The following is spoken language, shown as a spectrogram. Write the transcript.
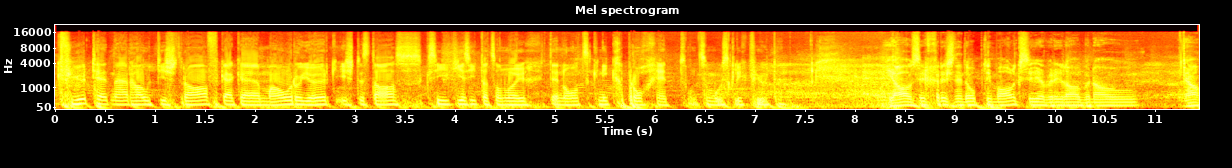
geführt hat, dann halt die Strafe gegen Mauro Jörg, ist das das gewesen, die Situation, die euch noch das Knick gebrochen hat und zum Ausgleich geführt hat? Ja, sicher ist es nicht optimal gewesen, aber ich glaube auch, ja,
